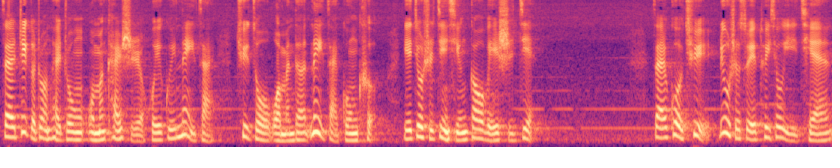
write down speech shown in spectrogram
在这个状态中，我们开始回归内在，去做我们的内在功课，也就是进行高维实践。在过去六十岁退休以前，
